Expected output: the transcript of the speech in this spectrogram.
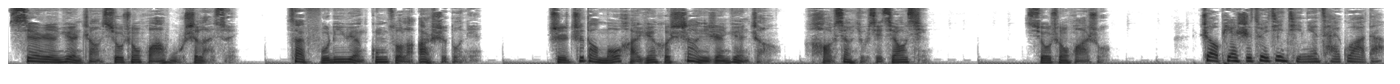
现任院长修春华五十来岁，在福利院工作了二十多年，只知道某海渊和上一任院长好像有些交情。修春华说：“照片是最近几年才挂的，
